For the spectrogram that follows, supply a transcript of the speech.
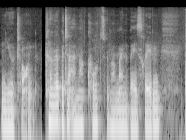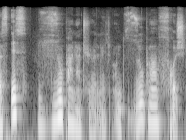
Newton. Können wir bitte einmal kurz über meine Base reden? Das ist super natürlich und super frisch.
